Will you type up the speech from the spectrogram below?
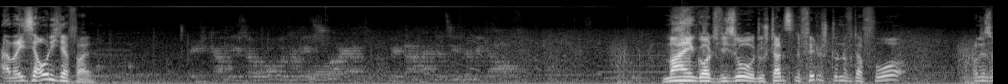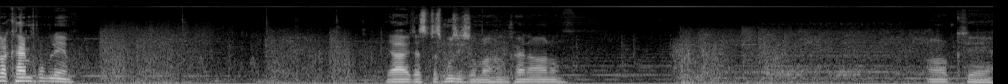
Aber ist ja auch nicht der Fall. Mein Gott, wieso? Du standst eine Viertelstunde davor und es war kein Problem. Ja, das, das muss ich so machen. Keine Ahnung. Okay.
